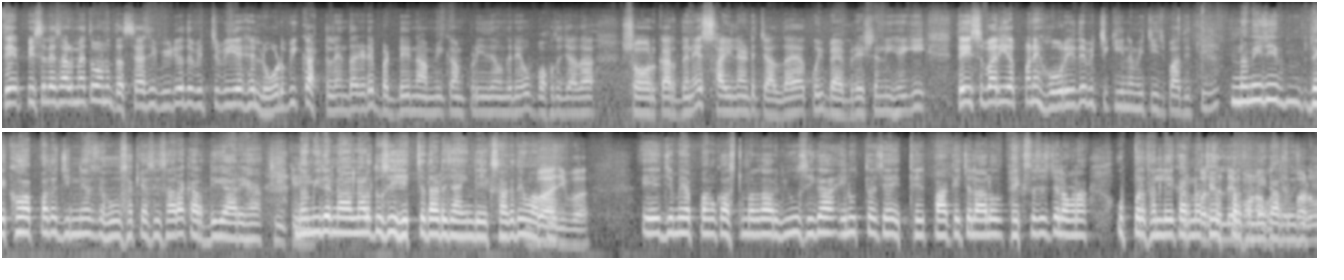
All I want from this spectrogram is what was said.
ਤੇ ਪਿਛਲੇ ਸਾਲ ਮੈਂ ਤੁਹਾਨੂੰ ਦੱਸਿਆ ਸੀ ਵੀਡੀਓ ਦੇ ਵਿੱਚ ਵੀ ਇਹ ਲੋਡ ਵੀ ਘੱਟ ਲੈਂਦਾ ਜਿਹੜੇ ਵੱਡੇ ਨਾਮੀ ਕੰਪਨੀ ਦੇ ਹੁੰਦੇ ਨੇ ਉਹ ਬਹੁਤ ਜ਼ਿਆਦਾ ਸ਼ੋਰ ਕਰਦੇ ਨੇ ਸਾਇਲੈਂਟ ਚੱਲਦਾ ਆ ਕੋਈ ਵਾਈਬ੍ਰੇਸ਼ਨ ਨਹੀਂ ਹੈਗੀ। ਤੇ ਇਸ ਵਾਰੀ ਆਪਾਂ ਨੇ ਹੋਰ ਇਹਦੇ ਵਿੱਚ ਕੀ ਨਵੀਂ ਚੀਜ਼ ਪਾ ਦਿੱਤੀ? ਨਵੀਂ ਜੀ ਦੇਖੋ ਆਪਾਂ ਤਾਂ ਜਿੰਨੇ ਹੋ ਸਕਿਆ ਸੀ ਸਾਰਾ ਕਰਦੇ ਆ ਰਹੇ ਹਾਂ। ਨਵੀਂ ਦੇ ਨਾਲ ਨਾਲ ਤੁਸੀਂ ਹਿੱਚ ਦਾ ਡਿਜ਼ਾਈਨ ਦੇਖ ਸਕਦੇ ਹੋ ਵਾਹ ਆਪਾਂ। ਜੀ ਵਾਹ। ਇਹ ਜਿਵੇਂ ਆਪਾਂ ਨੂੰ ਕਸਟਮਰ ਦਾ ਰਿਵਿਊ ਸੀਗਾ ਇਹਨੂੰ ਤਾਂ ਚਾਹੇ ਇੱਥੇ ਪਾ ਕੇ ਚਲਾ ਲਓ ਫਿਕਸ 'ਚ ਚਲਾਉਣਾ ਉੱਪਰ ਥੱਲੇ ਕਰਨਾ ਚਾਹੇ ਉੱਪਰ ਥੱਲੇ ਕਰ ਲਓ।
